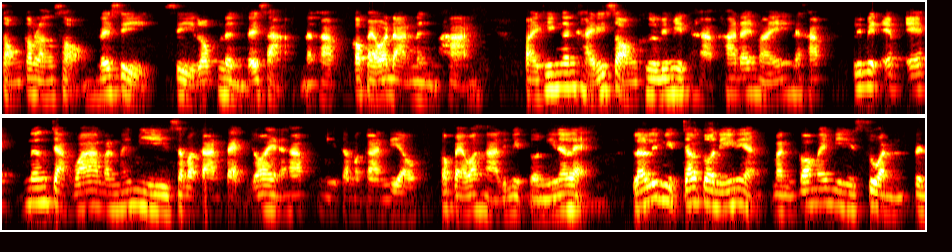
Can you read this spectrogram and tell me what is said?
สองกำลังสองได้สี่สี่ลบหนึ่งได้สามนะครับ ก็แปลว่าด่านหนึ่งผ่าน ไปที่เงื่อนไขที่สองคือลิมิตหาค่าได้ไหมนะครับลิมิต fx เนื่องจากว่ามันไม่มีสมการแตกย่อยนะครับ มีสมการเดียว ก็แปลว่าหาลิมิตตัวนี้นั่นแหละ แล้วลิมิตเจ้าตัวนี้เนี่ยมันก็ไม่มีส่วนเป็น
